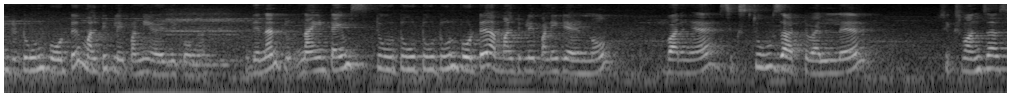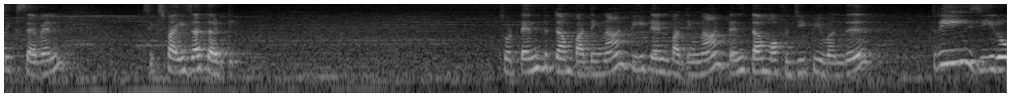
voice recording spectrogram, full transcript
into டூன்னு போட்டு மல்டிப்ளை பண்ணி எழுதிக்கோங்க. இது என்ன two nine times two two two டூன்னு போட்டு மல்டிப்ளை பண்ணிட்டு எழுதணும். பாருங்கள் six twos are twelve six ones are six seven six fives are thirty so tenth term பார்த்தீங்கன்னா டி டென் பார்த்தீங்கன்னா டென்த் டேர்ம் ஆஃப் ஜிபி வந்து த்ரீ ஜீரோ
